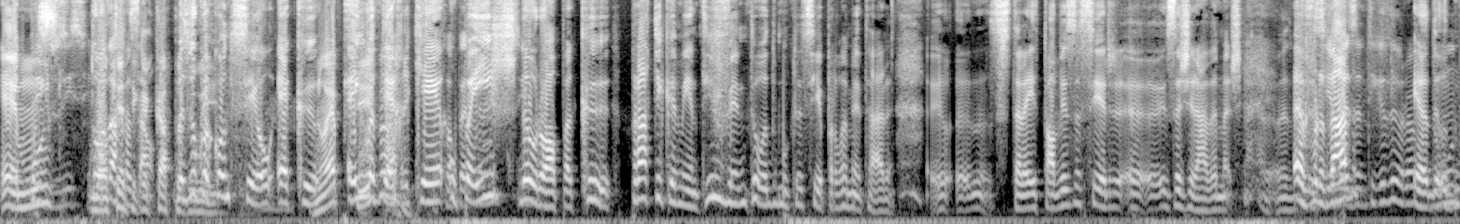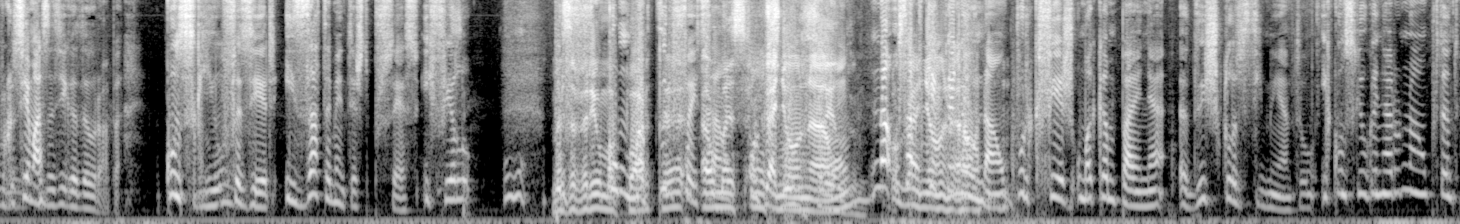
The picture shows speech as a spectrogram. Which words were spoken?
é muito. Toda a razão. capa Mas o que aconteceu é que Não é a. Inglaterra, que é o país da Europa que praticamente inventou a democracia parlamentar, eh, eh, estarei talvez a ser eh, exagerada, mas a a democracia verdade mais antiga da Europa, é a democracia mais antiga da Europa. Conseguiu fazer exatamente este processo e fê-lo Mas haveria uma porta a, uma, a um Porque ganhou não. Não, Porque sabe porquê ganhou que ganhou o não. não? Porque fez uma campanha de esclarecimento e conseguiu ganhar o não. Portanto,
